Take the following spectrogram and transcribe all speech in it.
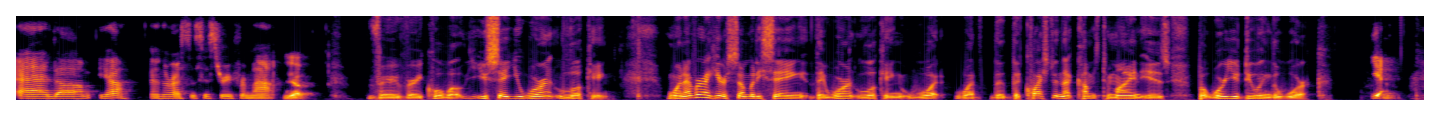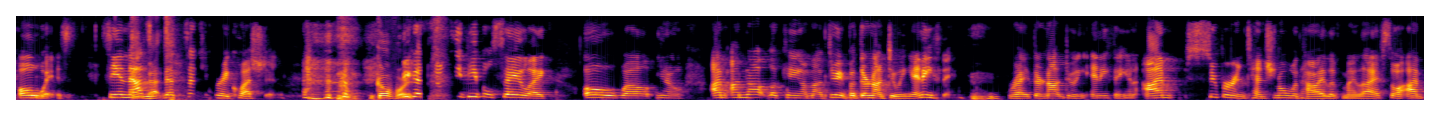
And um, yeah, and the rest is history from that. Yep. Very, very cool. Well, you say you weren't looking. Whenever I hear somebody saying they weren't looking, what what the, the question that comes to mind is, but were you doing the work? Yeah, always. See, and that's and that's, that's, such a great question. Go for because it. Because people say like, oh well you know i'm i'm not looking i'm not doing but they're not doing anything mm-hmm. right? They're not doing anything. And i'm super intentional with how i live my life. So i'm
